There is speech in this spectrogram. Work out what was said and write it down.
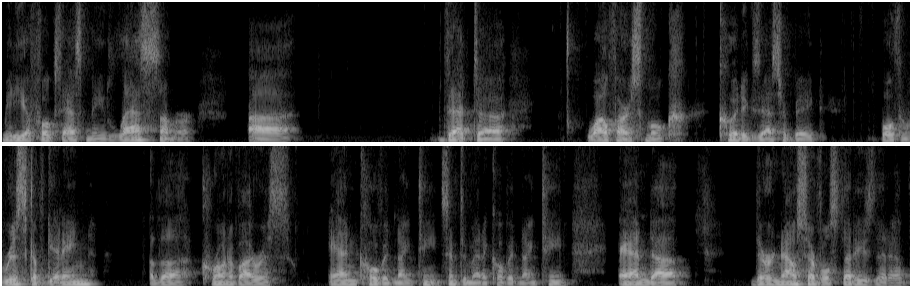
media folks asked me last summer uh, that uh, wildfire smoke could exacerbate both risk of getting the coronavirus and COVID 19, symptomatic COVID 19. And uh, there are now several studies that have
